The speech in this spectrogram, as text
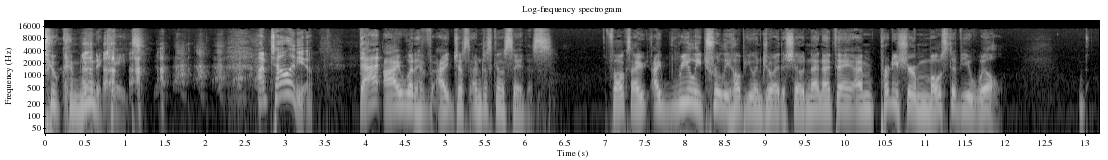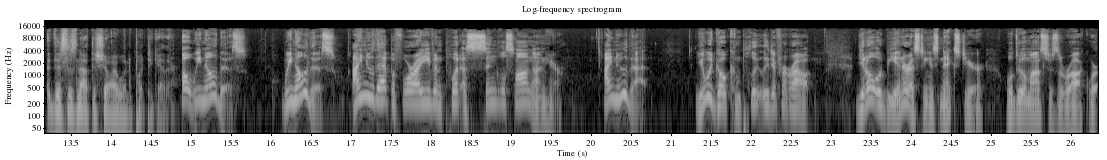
to communicate. I'm telling you. That I would have. I just. I'm just going to say this, folks. I, I really truly hope you enjoy the show, and I think I'm pretty sure most of you will. This is not the show I would have put together. Oh, we know this. We know this. I knew that before I even put a single song on here. I knew that. You would go completely different route. You know what would be interesting is next year we'll do a Monsters of Rock where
